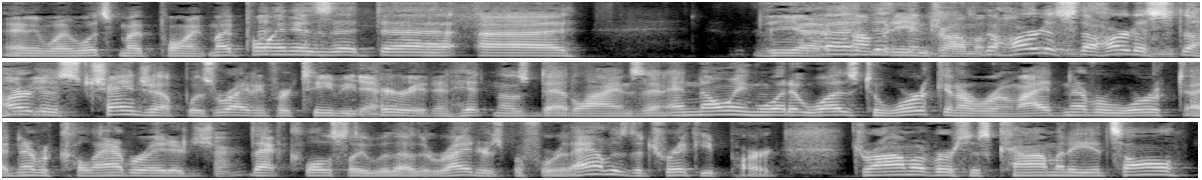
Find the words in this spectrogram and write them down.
anyway. What's my point? My point is that uh, uh, the uh, comedy the, and drama. The hardest, the hardest, in the, hardest change up was writing for TV. Yeah. Period, and hitting those deadlines and, and knowing what it was to work in a room. I had never worked, I'd never collaborated that closely with other writers before. That was the tricky part. Drama versus comedy. It's all.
